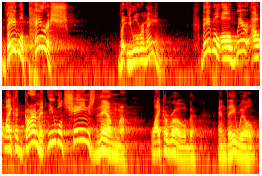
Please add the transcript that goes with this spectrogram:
They will perish, but you will remain. They will all wear out like a garment. You will change them like a robe, and they will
